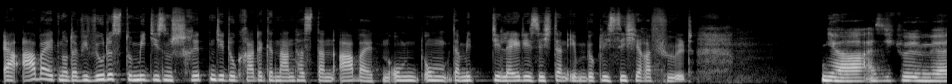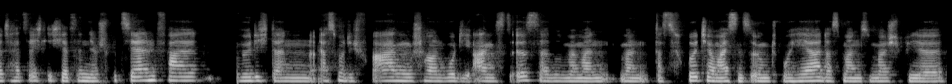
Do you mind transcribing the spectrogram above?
erarbeiten oder wie würdest du mit diesen Schritten, die du gerade genannt hast, dann arbeiten, um, um damit die Lady sich dann eben wirklich sicherer fühlt? Ja, also ich würde mir tatsächlich jetzt in dem speziellen Fall würde ich dann erstmal durch Fragen schauen, wo die Angst ist. Also wenn man, man, das rührt ja meistens irgendwo her, dass man zum Beispiel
